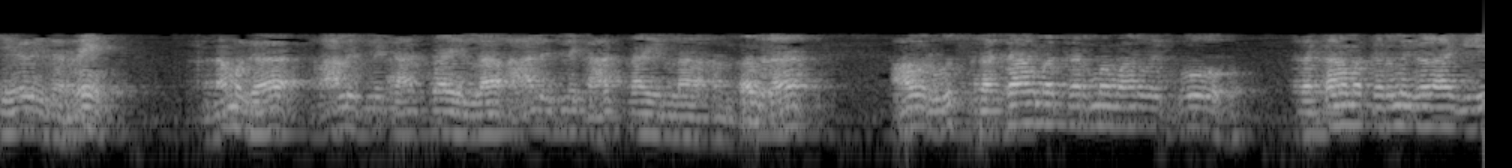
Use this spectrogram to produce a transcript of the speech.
ಕೇಳಿದರೆ ನಮಗ ಆಲಿಸ್ಲಿಕ್ಕೆ ಆಗ್ತಾ ಇಲ್ಲ, ಆಲಿಸ್ಲಿಕ್ಕೆ ಆಗ್ತಾ ಇಲ್ಲ ಅಂತಂದ್ರ ಅವರು ಸಕಾಮ ಕರ್ಮ ಮಾಡಬೇಕು. ಸಕಾಮ ಕರ್ಮಿಗಳಾಗಿ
